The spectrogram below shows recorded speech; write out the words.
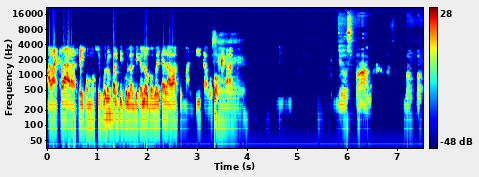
A la clara, así, como si fuera un particular. Dije, loco, vete a lavar tu maldita boca. Sí. Dios padre. Va- va- O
